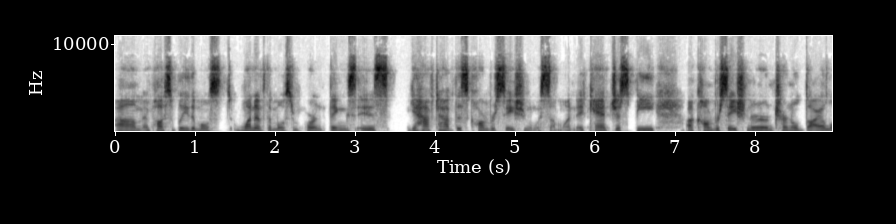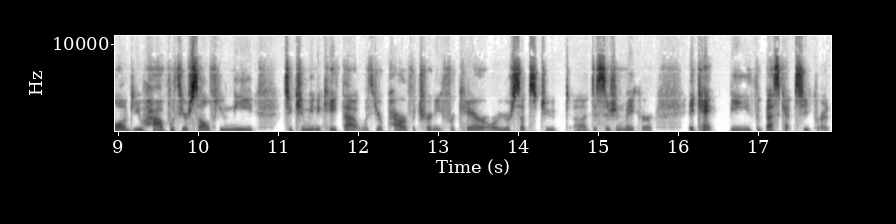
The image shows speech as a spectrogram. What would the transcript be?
um, and possibly the most one of the most important things is you have to have this conversation with someone. It can't just be a conversation or internal dialogue you have with yourself. You need to communicate that with your power of attorney for care or your substitute uh, decision maker. It can't be the best kept secret.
